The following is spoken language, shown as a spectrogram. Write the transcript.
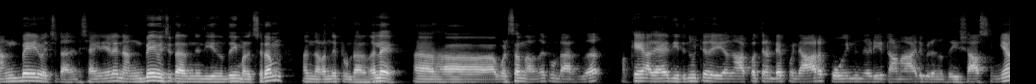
നങ്ബേയിൽ വെച്ചിട്ടായിരുന്നു ചൈനയിലെ നങ്ബയിൽ വെച്ചിട്ടായിരുന്നു എന്ത് ചെയ്യുന്നത്? ഈ മത്സരം നടന്നിട്ടുണ്ടായിരുന്നു അല്ലേ? മത്സരം നടന്നിട്ടുണ്ടായിരുന്നത്. ഓക്കെ അതായത് ഇരുന്നൂറ്റി നാൽപ്പത്തിരണ്ട് പോയിന്റ് ആറ് പോയിന്റ് നേടിയിട്ടാണ് ആര് വരുന്നത്? ഇഷാ സിംഗ്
